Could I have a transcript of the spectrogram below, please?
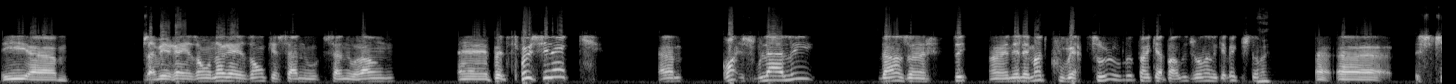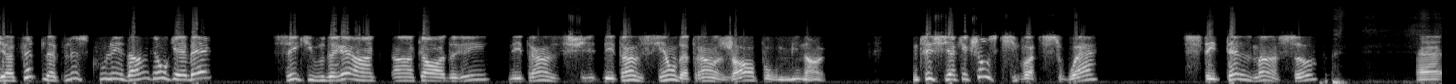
Et euh, vous avez raison, on a raison que ça nous ça nous rende un petit peu cynique. Euh, ouais, je voulais aller dans un, un élément de couverture, là, tant qu'à parler du Journal de Québec, justement. Euh, euh, ce qui a fait le plus couler d'encre au Québec, c'est qu'il voudrait encadrer les, les transitions de transgenre pour mineurs. Tu sais, s'il y a quelque chose qui va de soi, c'est tellement ça. Euh,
